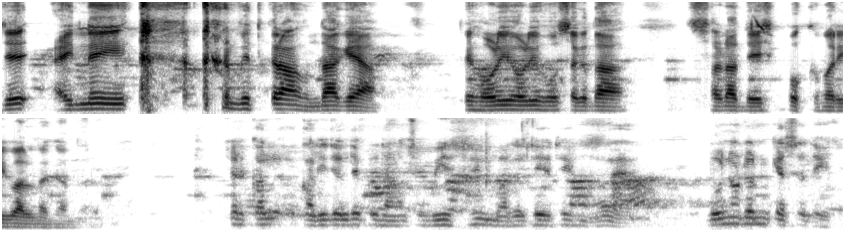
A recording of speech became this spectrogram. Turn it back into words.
ਜੇ ਇੰਨੇ ਹੀ ਵਿਤਕਰਾ ਹੁੰਦਾ ਗਿਆ ਤੇ ਹੌਲੀ ਹੌਲੀ ਹੋ ਸਕਦਾ ਸਾਡਾ ਦੇਸ਼ ਭੁੱਖਮਰੀ ਵੱਲ ਨਾ ਜਾਂਦਾ। ਸਰ ਕੱਲ ਅਕਾਲੀ ਦਲ ਦੇ ਪ੍ਰਧਾਨ ਸੁਖਬੀਰ ਸਿੰਘ ਬਾਦਲ ਤੇ ਇੱਥੇ ਹਮਲਾ ਹੋਇਆ ਦੋਨੋਂ ਨੂੰ ਕਿਵੇਂ ਦੇਖਦੇ?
